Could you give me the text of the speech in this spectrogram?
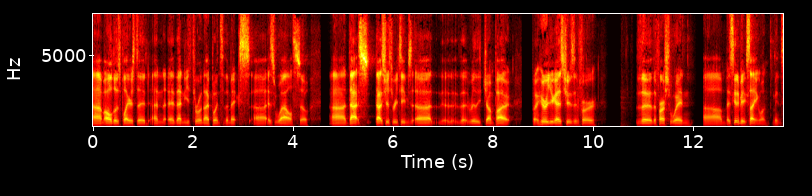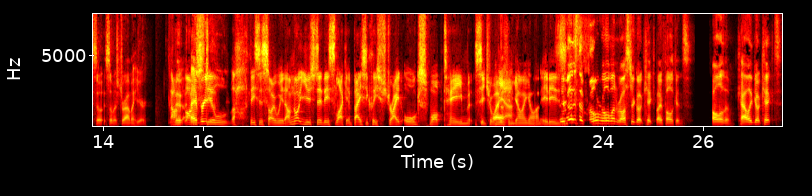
Um, all those players did, and, uh, then you throw Naipo into the mix uh, as well. So uh, that's that's your three teams uh, that really jump out. But who are you guys choosing for the the first win? Um, it's going to be an exciting one. I mean, so so much drama here. I'm, I'm every- still. ugh, this is so weird. I'm not used to this like basically straight org swap team situation Yeah. going on. It is. You realize the full Rule One roster got kicked by Falcons. All of them. Khaled got kicked,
